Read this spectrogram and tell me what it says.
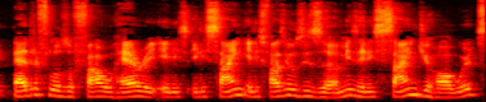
Pedra Filosofal, o Harry, eles, eles saem, eles fazem os exames, eles saem de Hogwarts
